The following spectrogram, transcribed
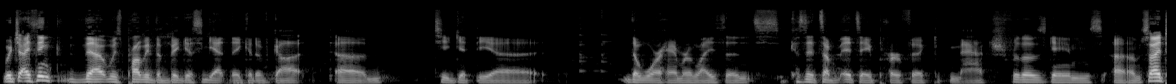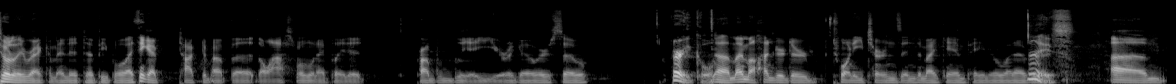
which I think that was probably the biggest get they could have got um, to get the uh, the Warhammer license because it's a it's a perfect match for those games. Um, so I totally recommend it to people. I think I've talked about the the last one when I played it probably a year ago or so. Very cool. Um, I'm hundred or twenty turns into my campaign or whatever. nice. Um,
